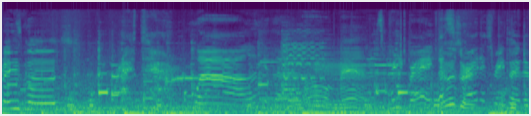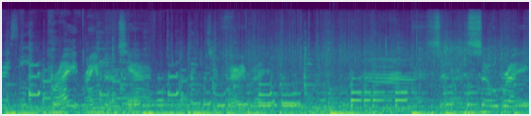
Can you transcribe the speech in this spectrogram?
rainbows right there. Wow, look at that. Oh man. It's pretty bright. That's Those the are brightest rainbow the- I've ever seen. Bright rainbows, yeah. It's very bright. So, so bright.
